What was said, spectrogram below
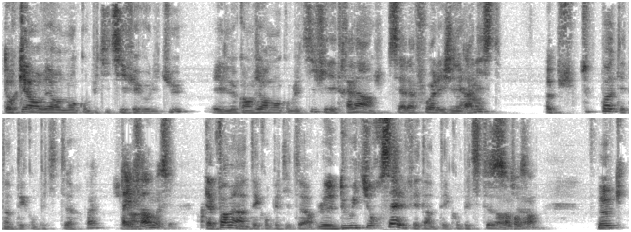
dans quel environnement compétitif évolues-tu Et le environnement compétitif, il est très large. C'est à la fois les généralistes. Tout est un de tes compétiteurs. Ouais, forme aussi. Typeform est un de tes compétiteurs. Le do-it-yourself est un de tes compétiteurs. 100%. tu vois. Donc,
